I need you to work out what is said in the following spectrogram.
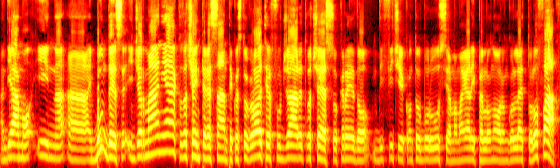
Andiamo in, uh, in, Bundes in Germania. Cosa c'è interessante? Questo Greuter fu già retrocesso, credo difficile contro Borussia, ma magari per l'onore un golletto lo fa.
